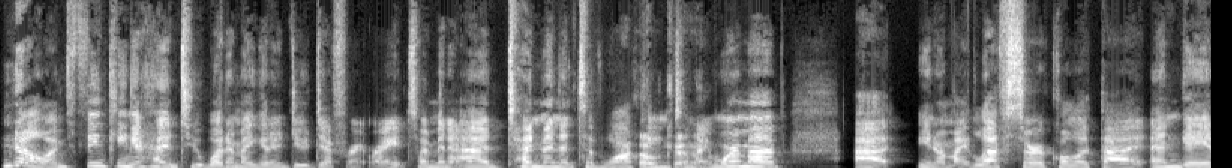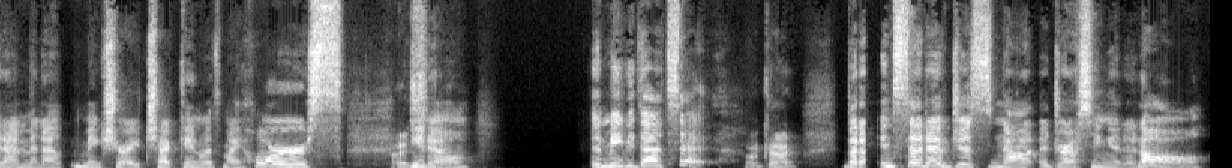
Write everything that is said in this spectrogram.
No, I'm thinking ahead to what am I going to do different, right? So I'm going to add 10 minutes of walking to my warm up. At you know my left circle at that end gate, I'm going to make sure I check in with my horse. I you see. know, and maybe that's it. Okay. But instead of just not addressing it at all,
